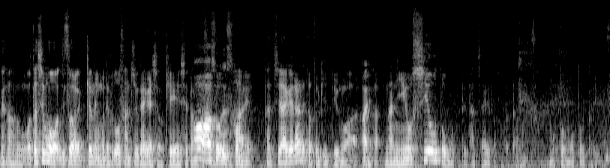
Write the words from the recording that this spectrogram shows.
なんかあの私も実は去年まで不動産仲介会社を経営してたんですけど、ああそうですか。はい。立ち上げられた時っていうのは、はい、なんか何をしようと思って立ち上げたとかってあるんですか？もともとと言いますか。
